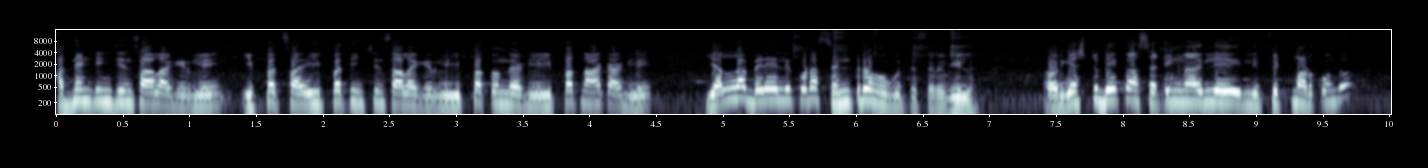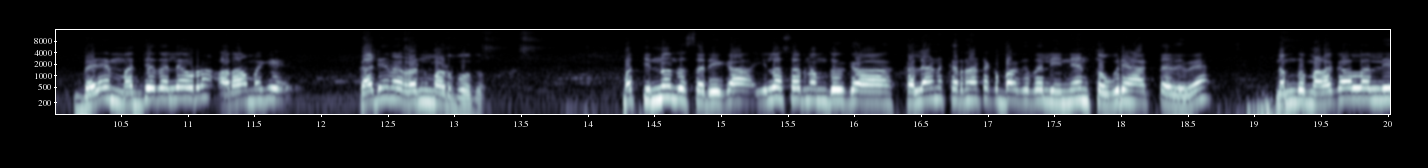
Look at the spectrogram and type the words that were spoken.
ಹದಿನೆಂಟು ಇಂಚಿನ ಸಾಲ ಆಗಿರಲಿ, ಇಪ್ಪತ್ತು ಸಾ, ಇಪ್ಪತ್ತು ಇಂಚಿನ ಸಾಲ ಆಗಿರಲಿ, ಇಪ್ಪತ್ತೊಂದು ಆಗಲಿ, ಇಪ್ಪತ್ನಾಲ್ಕು ಆಗಲಿ, ಎಲ್ಲ ಬೆಳೆಯಲ್ಲಿ ಕೂಡ ಸೆಂಟ್ರ್ ಹೋಗುತ್ತೆ ಸರ್ ವೀಲ್ ಅವ್ರಿಗೆ ಎಷ್ಟು ಬೇಕೋ ಆ ಸೆಟ್ಟಿಂಗ್ನಾಗಲಿ ಇಲ್ಲಿ ಫಿಟ್ ಮಾಡ್ಕೊಂಡು, ಬೆಳೆ ಮಧ್ಯದಲ್ಲೇ ಅವರು ಆರಾಮಾಗಿ ಗಾಡಿನ ರನ್ ಮಾಡ್ಬೋದು. ಮತ್ತು ಇನ್ನೊಂದು ಸರ್, ಈಗ ಇಲ್ಲ ಸರ್ ನಮ್ಮದು ಈಗ ಕಲ್ಯಾಣ ಕರ್ನಾಟಕ ಭಾಗದಲ್ಲಿ ಇನ್ನೇನು ತೊಗರಿ ಹಾಕ್ತಾ ಇದ್ದೀವಿ ನಮ್ಮದು ಮಳೆಗಾಲಲ್ಲಿ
